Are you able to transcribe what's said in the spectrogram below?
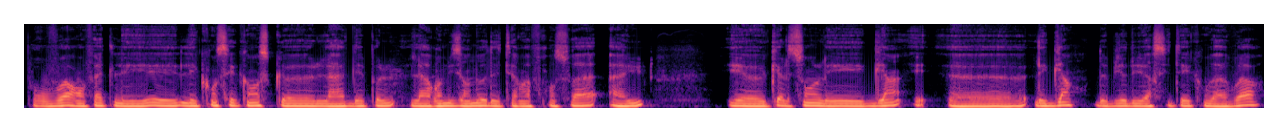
pour voir en fait les, conséquences que la, remise en eau des terrains François a eu et euh, quels sont les gains, euh, les gains de biodiversité qu'on va avoir,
